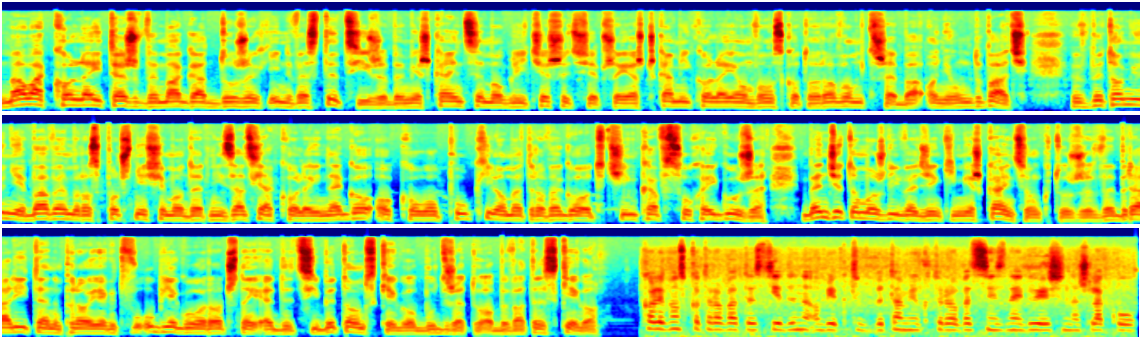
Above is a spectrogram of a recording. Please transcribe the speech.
Mała kolej też wymaga dużych inwestycji. Żeby mieszkańcy mogli cieszyć się przejażdżkami koleją wąskotorową, trzeba o nią dbać. W Bytomiu niebawem rozpocznie się modernizacja kolejnego około półkilometrowego odcinka w Suchej Górze. Będzie to możliwe dzięki mieszkańcom, którzy wybrali ten projekt w ubiegłorocznej edycji bytomskiego budżetu obywatelskiego. Kolej wąskotorowa to jest jedyny obiekt w Bytomiu, który obecnie znajduje się na szlaku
